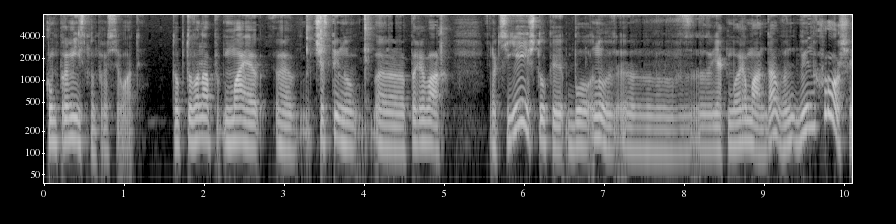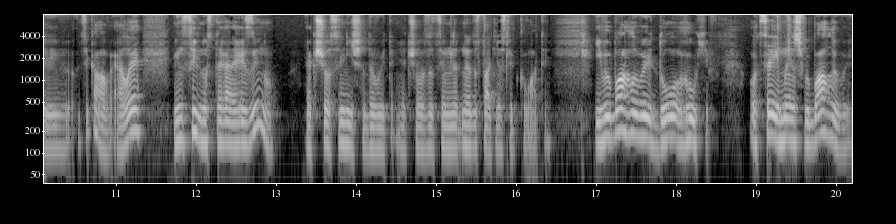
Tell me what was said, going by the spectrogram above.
компромісно працювати. Тобто вона має е, частину е, переваг оцієї штуки, бо ну, е, як Мойерман, да, він, він хороший, цікавий, але він сильно стирає резину, якщо сильніше давити, якщо за цим недостатньо слідкувати. І вибагливий до рухів. Оцей менш вибагливий,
